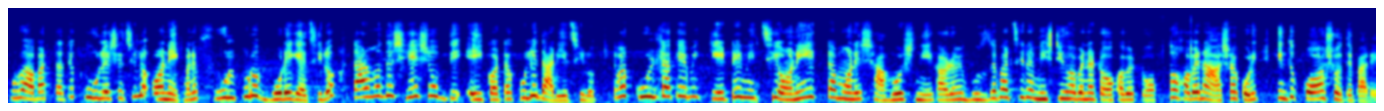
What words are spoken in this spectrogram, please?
পুরো আবার তাতে কুল এসেছিল অনেক মানে ফুল পুরো ভরে গেছিল। তার মধ্যে শেষ অবধি এই কটা কুলি দাঁড়িয়েছিল। এবার কুলটাকে আমি কেটে নিচ্ছি অনেকটা মনে সাহস নিয়ে, কারণ আমি বুঝতে পারছি না মিষ্টি হবে না, টক হবে, টক তো হবে না, আশা করি, কিন্তু কষ হতে পারে।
